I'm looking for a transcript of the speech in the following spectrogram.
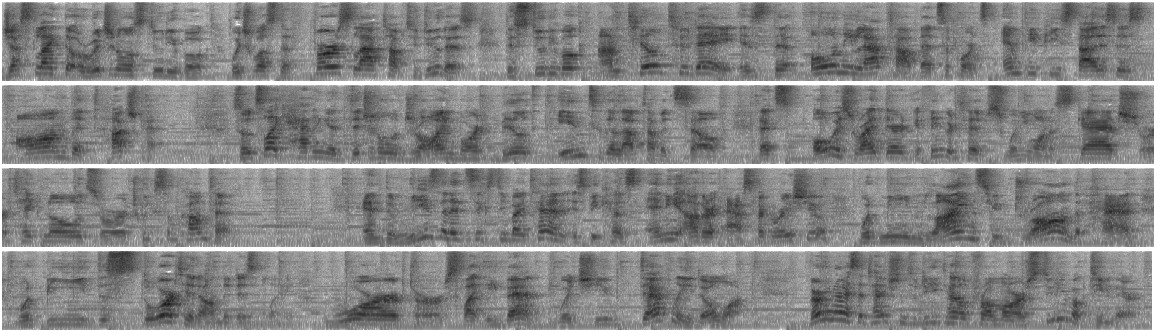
Just like the original StudioBook, which was the first laptop to do this, the StudioBook until today is the only laptop that supports MPP styluses on the touchpad. So it's like having a digital drawing board built into the laptop itself that's always right there at your fingertips when you want to sketch or take notes or tweak some content. And the reason it's 16 by 10 is because any other aspect ratio would mean lines you draw on the pad would be distorted on the display, warped or slightly bent, which you definitely don't want. Very nice attention to detail from our StudioBook team there.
